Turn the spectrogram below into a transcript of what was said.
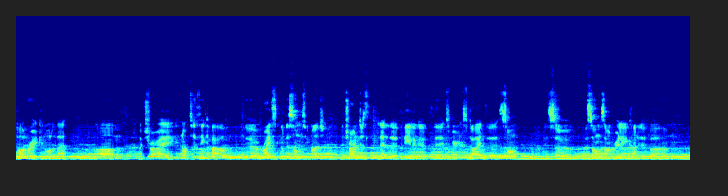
heartbreak and all of that. Um, I try not to think about the writing of the song too much and try and just let the feeling of the experience guide the song. And so the songs aren't really kind of. Um,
